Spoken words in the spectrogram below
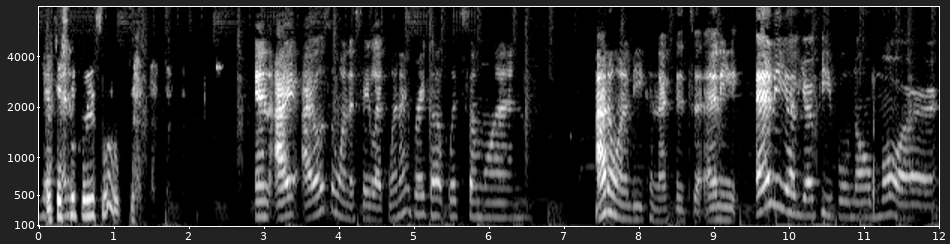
yeah, it's a slippery slope. and I, I also want to say, like, when I break up with someone, I don't want to be connected to any any of your people no more.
